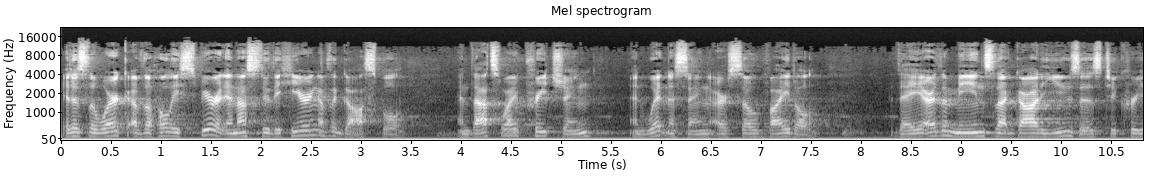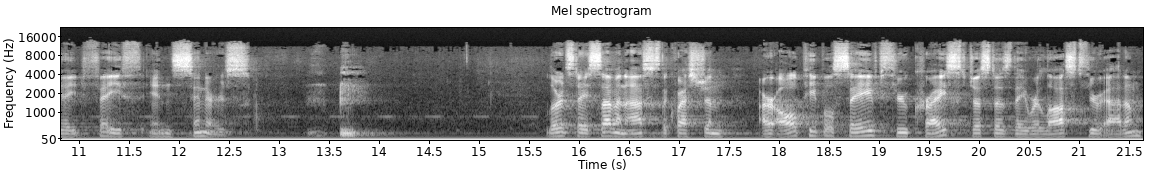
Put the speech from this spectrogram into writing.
It is the work of the Holy Spirit in us through the hearing of the gospel, and that's why preaching and witnessing are so vital. They are the means that God uses to create faith in sinners. Lord's Day 7 asks the question Are all people saved through Christ just as they were lost through Adam?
